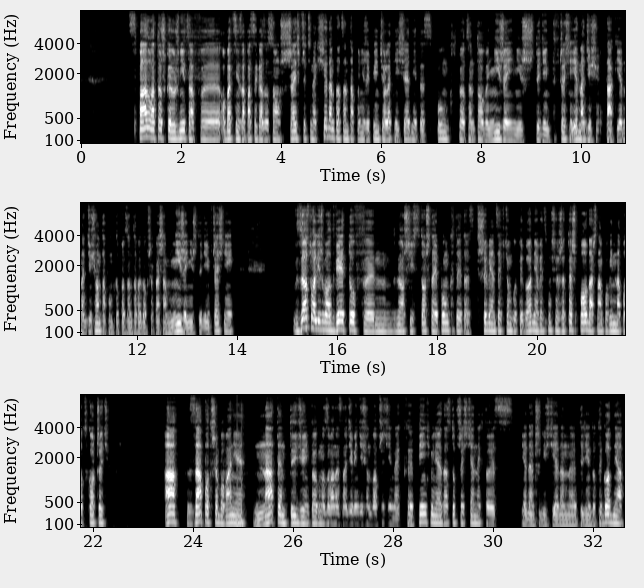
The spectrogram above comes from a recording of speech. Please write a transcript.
Spadła troszkę różnica, w, y, obecnie zapasy gazu są 6,7% poniżej 5-letniej średniej, to jest punkt procentowy niżej niż tydzień wcześniej, 1 dziesiąta, tak, 1 dziesiąta punktu procentowego, przepraszam, niżej niż tydzień wcześniej. Wzrosła liczba odwietów, wynosi 104 punkty, to jest 3 więcej w ciągu tygodnia, więc myślę, że też podaż nam powinna podskoczyć a zapotrzebowanie na ten tydzień prognozowane jest na 92,5 miliarda stóp sześciennych, to jest 1,31 tydzień do tygodnia.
